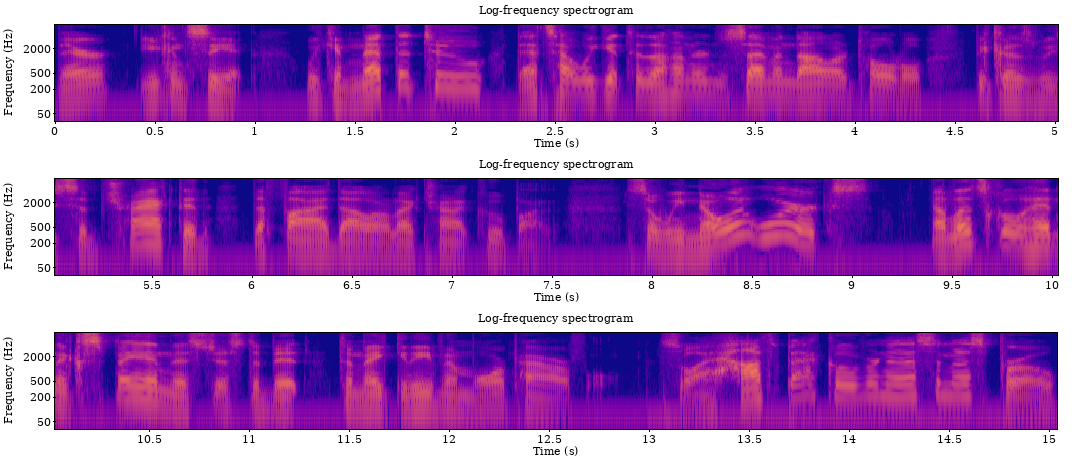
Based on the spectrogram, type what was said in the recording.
there you can see it. We can net the two. That's how we get to the $107 total because we subtracted the $5 electronic coupon. So we know it works. Now let's go ahead and expand this just a bit to make it even more powerful. So I hopped back over to SMS Pro,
